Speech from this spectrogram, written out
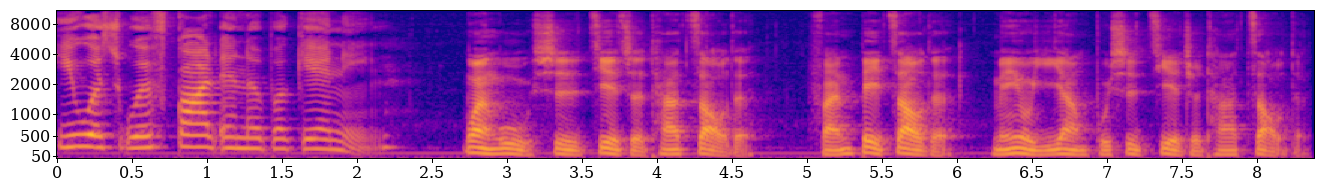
，He was with God in the beginning. 万物是借着他造的，凡被造的，没有一样不是借着他造的。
